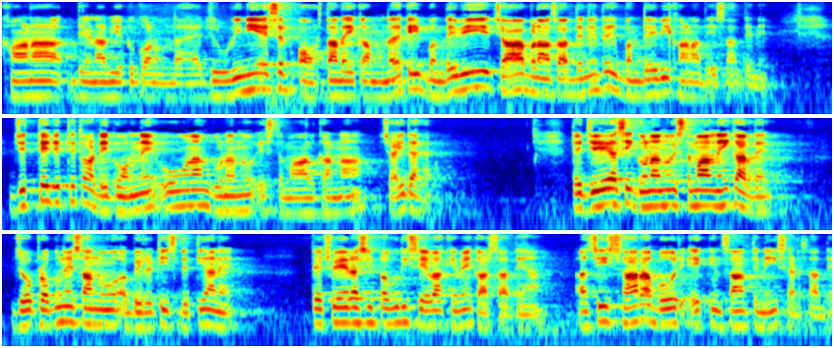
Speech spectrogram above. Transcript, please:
ਖਾਣਾ ਦੇਣਾ ਵੀ ਇੱਕ ਗੁਣ ਹੁੰਦਾ ਹੈ। ਜ਼ਰੂਰੀ ਨਹੀਂ ਇਹ ਸਿਰਫ ਔਰਤਾਂ ਦਾ ਹੀ ਕੰਮ ਹੁੰਦਾ ਹੈ, ਕਈ ਬੰਦੇ ਵੀ ਚਾਹ ਬਣਾ ਸਕਦੇ ਨੇ ਤੇ ਬੰਦੇ ਵੀ ਖਾਣਾ ਦੇ ਸਕਦੇ ਨੇ। ਜਿੱਥੇ ਜਿੱਥੇ ਤੁਹਾਡੇ ਗੁਣ ਨੇ ਉਹ ਉਹਨਾਂ ਗੁਣਾਂ ਨੂੰ ਇਸਤੇਮਾਲ ਕਰਨਾ ਚਾਹੀਦਾ ਹੈ। ਤੇ ਜੇ ਅਸੀਂ ਗੁਣਾਂ ਨੂੰ ਇਸਤੇਮਾਲ ਨਹੀਂ ਕਰਦੇ, ਜੋ ਪ੍ਰਭੂ ਨੇ ਸਾਨੂੰ ਅਬਿਲਿਟੀਜ਼ ਦਿੱਤੀਆਂ ਨੇ ਤੇ ਫਿਰ ਅਸੀਂ ਪ੍ਰਭੂ ਦੀ ਸੇਵਾ ਕਿਵੇਂ ਕਰ ਸਕਦੇ ਹਾਂ? ਅਸੀਂ ਸਾਰਾ ਬੋਝ ਇੱਕ ਇਨਸਾਨ ਤੇ ਨਹੀਂ ਸੱਟ ਸਕਦੇ।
